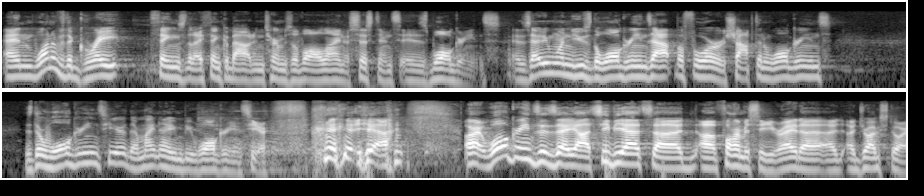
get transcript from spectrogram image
And one of the great things that I think about in terms of all-line assistance is Walgreens. Has anyone used the Walgreens app before or shopped in Walgreens? Is there Walgreens here? There might not even be Walgreens here. yeah. All right, Walgreens is a uh, CVS uh, a pharmacy, right, a, a, a drugstore.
